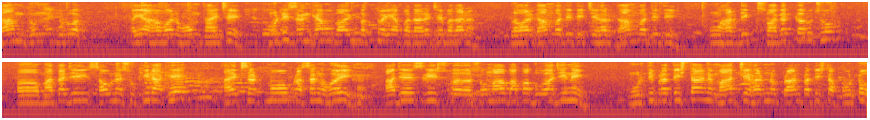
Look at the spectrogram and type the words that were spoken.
ધામધૂમપૂર્વક અહીંયા હવન હોમ થાય છે. મોટી સંખ્યામાં ભાવિક ભક્તો અહીંયા પધારે છે. બધાના લવાર ગામ વધીથી ચેહર ધામ વધીથી હું હાર્દિક સ્વાગત કરું છું. માતાજી સૌને સુખી રાખે. આ એકસઠમો પ્રસંગ હોય. આજે શ્રી સોમા બાપા બુવાજીની મૂર્તિ પ્રતિષ્ઠા અને મા ચેહરનો પ્રાણ પ્રતિષ્ઠા ફોટો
